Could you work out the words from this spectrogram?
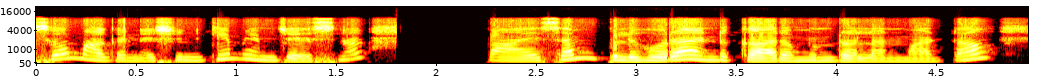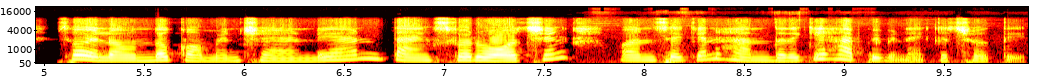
సో మా గణేషన్కి మేము చేసిన పాయసం పులిహోర అండ్ కారం ఉండాలి అనమాట సో ఎలా ఉందో కామెంట్ చేయండి. And thanks for watching. One second అందరికీ హ్యాపీ వినాయక చవితి.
